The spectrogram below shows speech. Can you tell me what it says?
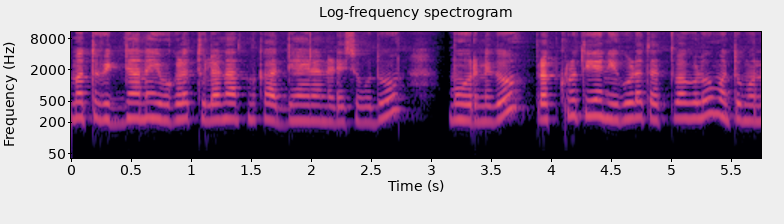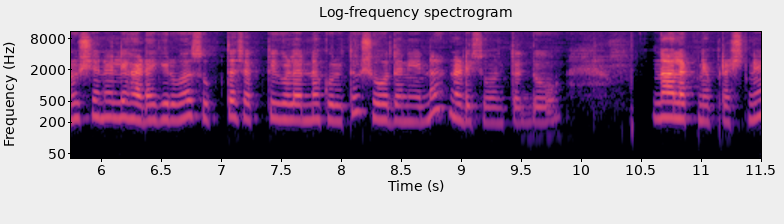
ಮತ್ತು ವಿಜ್ಞಾನ ಇವುಗಳ ತುಲನಾತ್ಮಕ ಅಧ್ಯಯನ ನಡೆಸುವುದು. ಮೂರನೇದು, ಪ್ರಕೃತಿಯ ನಿಗೂಢ ತತ್ವಗಳು ಮತ್ತು ಮನುಷ್ಯನಲ್ಲಿ ಅಡಗಿರುವ ಸುಪ್ತ ಶಕ್ತಿಗಳನ್ನು ಕುರಿತು ಶೋಧನೆಯನ್ನು ನಡೆಸುವಂಥದ್ದು. ನಾಲ್ಕನೇ ಪ್ರಶ್ನೆ,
